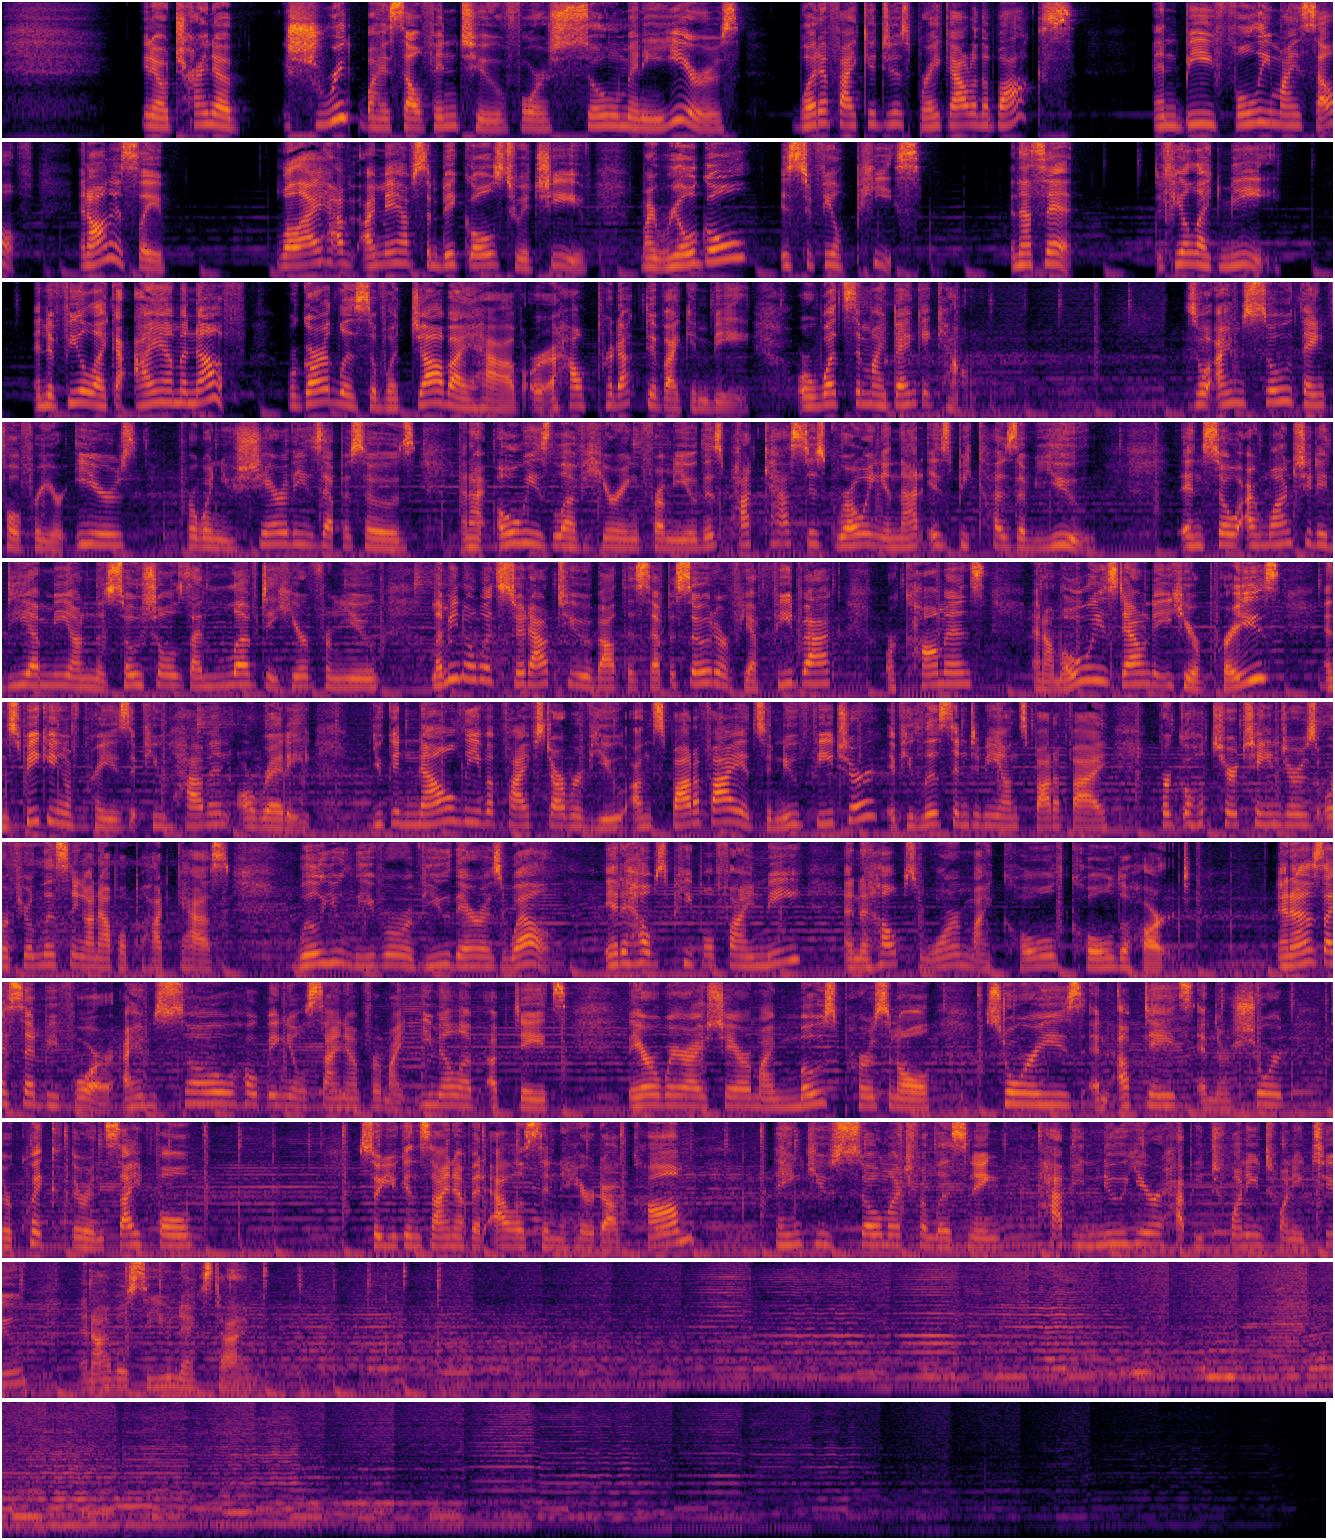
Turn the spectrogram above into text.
you know, trying to shrink myself into for so many years. What if I could just break out of the box and be fully myself? And honestly, while I have I may have some big goals to achieve, my real goal is to feel peace. And that's it to feel like me, and to feel like I am enough, regardless of what job I have, or how productive I can be, or what's in my bank account. So I'm so thankful for your ears, for when you share these episodes, and I always love hearing from you. This podcast is growing, and that is because of you. And so I want you to DM me on the socials. I'd love to hear from you. Let me know what stood out to you about this episode, or if you have feedback or comments and I'm always down to hear praise. And speaking of praise, if you haven't already, you can now leave a five star review on Spotify. It's a new feature. If you listen to me on Spotify for culture changers, or if you're listening on Apple Podcasts, will you leave a review there as well? It helps people find me and it helps warm my cold, cold heart. And as I said before, I am so hoping you'll sign up for my email up updates they are where I share my most personal stories and updates, and they're short, they're quick, they're insightful. So you can sign up at AllisonHair.com. Thank you so much for listening. Happy New Year, happy 2022, and I will see you next time.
